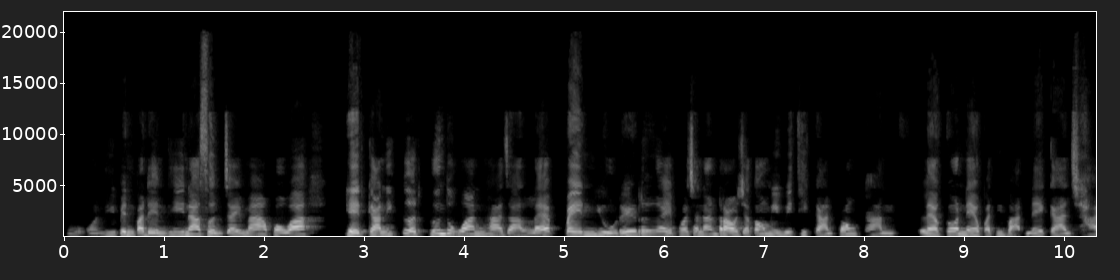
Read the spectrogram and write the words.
โอ้โหอันนี้เป็นประเด็นที่น่าสนใจมาก เพราะว่า เหตุการณ์นี้เกิดขึ้นทุกวันค่ะอาจารย์และเป็นอยู่เรื่อยๆ เพราะฉะนั้นเราจะต้องมีวิธีการป้องกัน แล้วก็แนวปฏิบัติในการใช้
